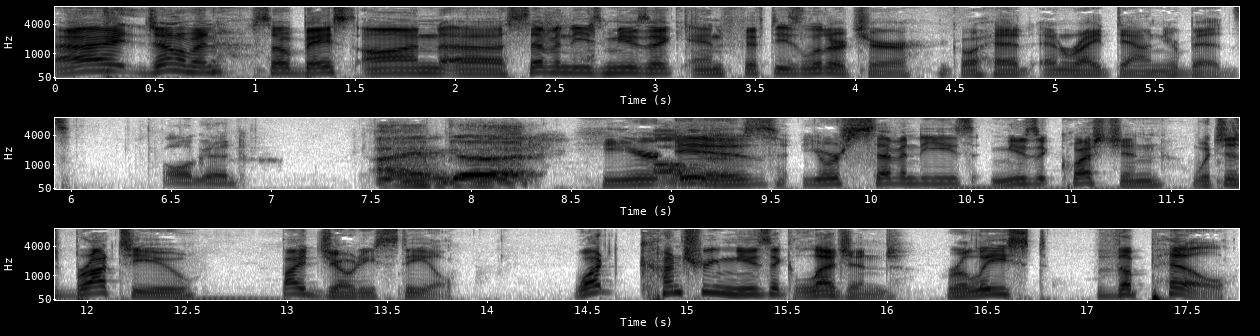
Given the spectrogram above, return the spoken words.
All right, gentlemen. So, based on uh, 70s music and 50s literature, go ahead and write down your bids. All good. I am good. Here All good. your 70s music question, which is brought to you by Jody Steele. What country music legend released The Pill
